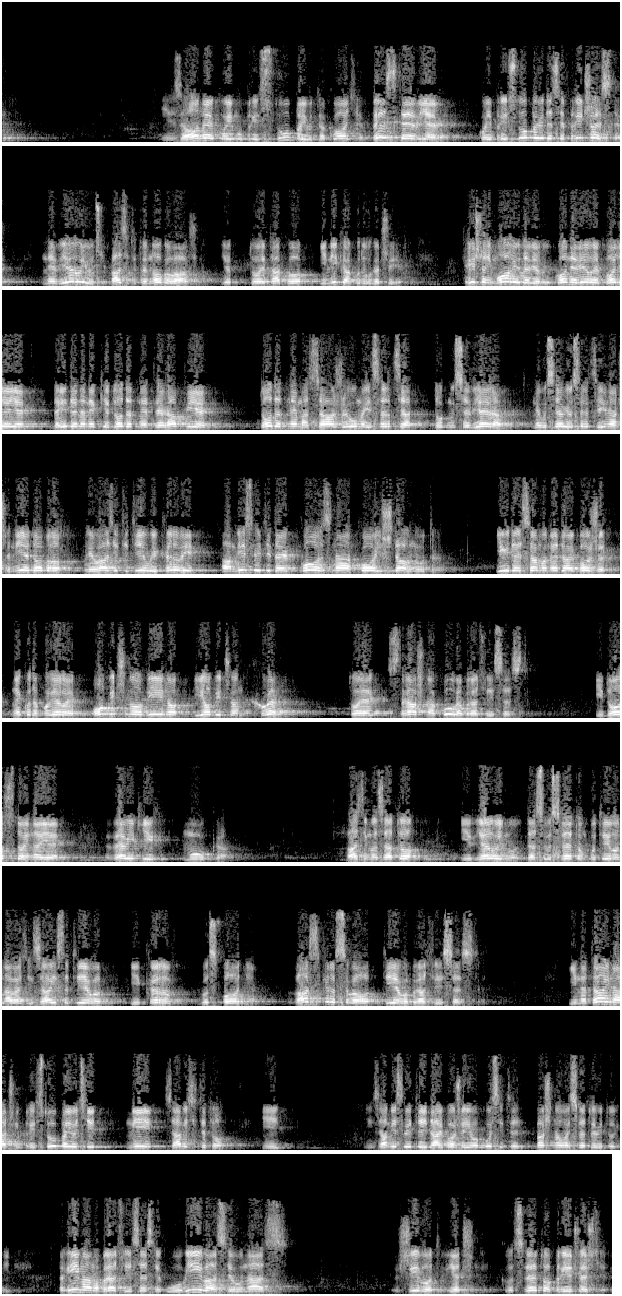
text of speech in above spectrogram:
I za one koji mu pristupaju takođe, bez te vjere, koji pristupaju da se pričeste, ne vjerujući, pazite, to je mnogo važno, jer to je tako i nikako drugačije. Hrišćani moraju da vjeruju. Ko ne vjeruje, bolje je da ide na neke dodatne terapije, dodatne masaže uma i srca, dok mu se vjera ne useli u srce, inače nije dobro prilaziti tijelu i krvi, a misliti da je ko zna ko i šta unutra. Ili da je samo, ne daj Bože, neko da povjeruje obično vino i običan hleb. To je strašna kula, braći i sestre. I dostojna je velikih muka. Pazimo zato i vjerujmo da se u svetom putilu nalazi zaista tijelo i krv gospodnja. Vaskrslo tijelo, braći i sestre. I na taj način, pristupajući, mi, zamislite to, i, i zamislite i daj Bože i opustite baš na ovoj svetoj liturgiji. Primamo, braći i sestre, uliva se u nas život vječni kroz sve to pričešće,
